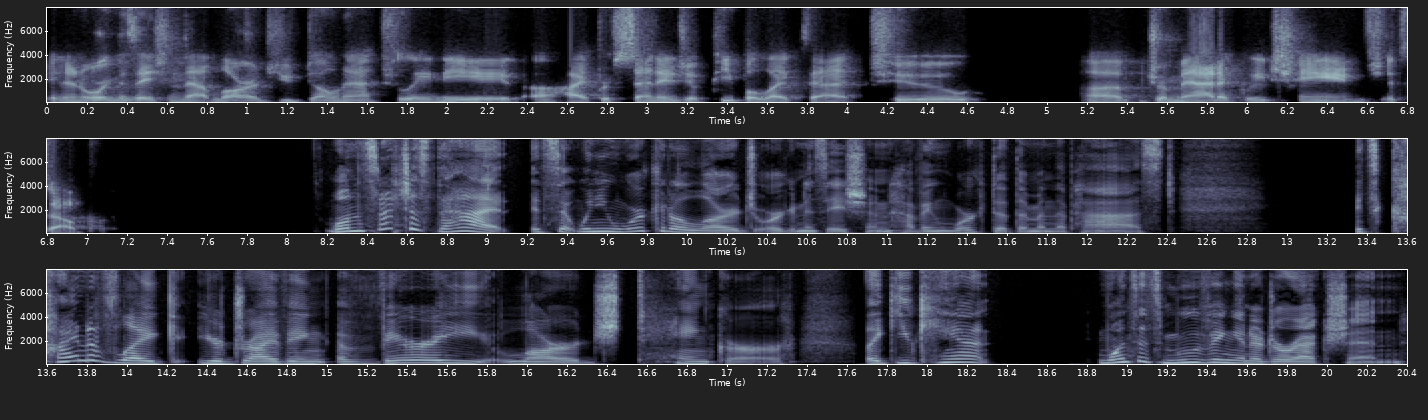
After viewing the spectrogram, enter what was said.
in an organization that large, you don't actually need a high percentage of people like that to uh, dramatically change its output. Well, it's not just that. It's that when you work at a large organization, having worked at them in the past, it's kind of like you're driving a very large tanker. Like you can't, once it's moving in a direction,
